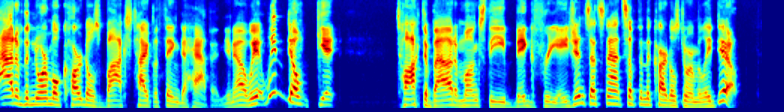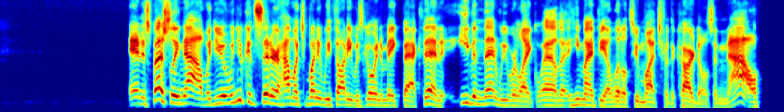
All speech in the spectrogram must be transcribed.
out of the normal Cardinals box type of thing to happen. You know, we, we don't get talked about amongst the big free agents. That's not something the Cardinals normally do and especially now when you when you consider how much money we thought he was going to make back then even then we were like well he might be a little too much for the cardinals and now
